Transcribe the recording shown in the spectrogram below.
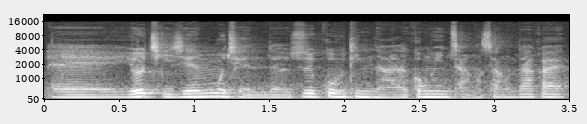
诶有几间目前的就是固定拿的供应厂商，大概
